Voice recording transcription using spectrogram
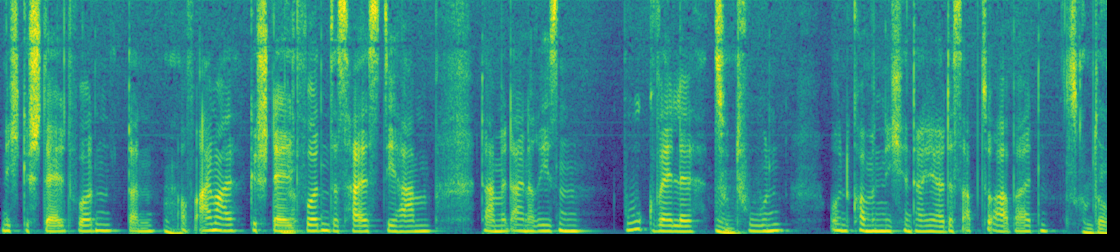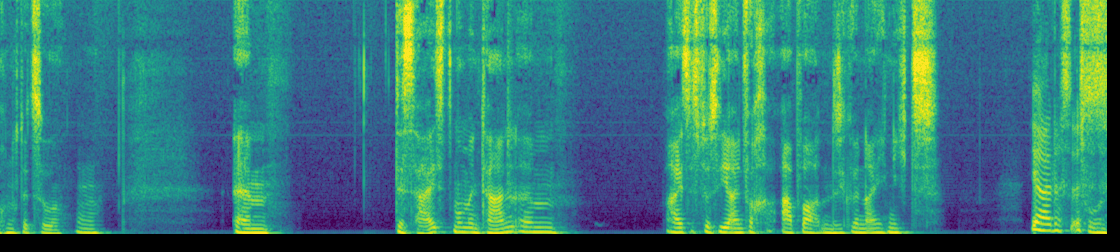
nicht gestellt wurden, dann mhm. auf einmal gestellt ja. wurden. Das heißt, die haben damit eine riesen Bugwelle mhm. zu tun und kommen nicht hinterher, das abzuarbeiten. Das kommt auch noch dazu. Mhm. Ähm, das heißt, momentan ähm, heißt es für Sie einfach abwarten. Sie können eigentlich nichts. Ja, das ist tun.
